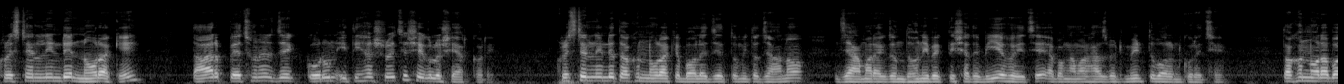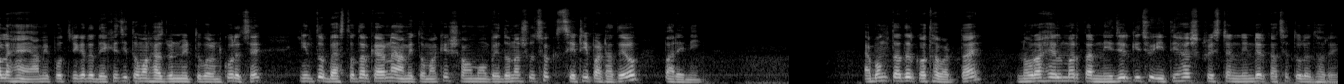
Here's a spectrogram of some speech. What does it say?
খ্রিস্টান লিন্ডে নোরাকে তার পেছনের যে করুণ ইতিহাস রয়েছে সেগুলো শেয়ার করে। খ্রিস্টান লিন্ডে তখন নোরাকে বলে যে, তুমি তো জানো যে আমার একজন ধনী ব্যক্তির সাথে বিয়ে হয়েছে এবং আমার হাজব্যান্ড মৃত্যুবরণ করেছে। তখন নোরা বলে হ্যাঁ আমি পত্রিকাতে দেখেছি তোমার হাজব্যান্ড মৃত্যুবরণ করেছে, কিন্তু ব্যস্ততার কারণে আমি তোমাকে সমবেদনাসূচক চিঠি পাঠাতেও পারিনি। এবং তাদের কথাবার্তায় নোরা হেলমার তার নিজের কিছু ইতিহাস খ্রিস্টান লিন্ডের কাছে তুলে ধরে।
